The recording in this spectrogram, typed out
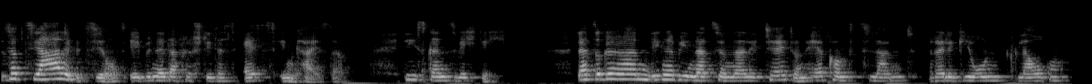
Soziale Beziehungsebene, dafür steht das S in Kaiser. Die ist ganz wichtig. Dazu gehören Dinge wie Nationalität und Herkunftsland, Religion, Glauben,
